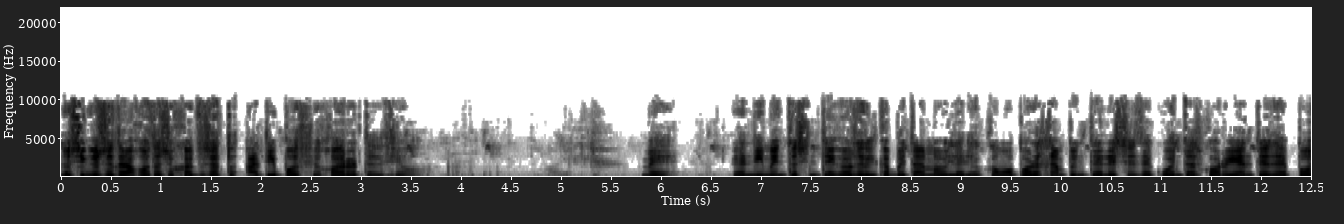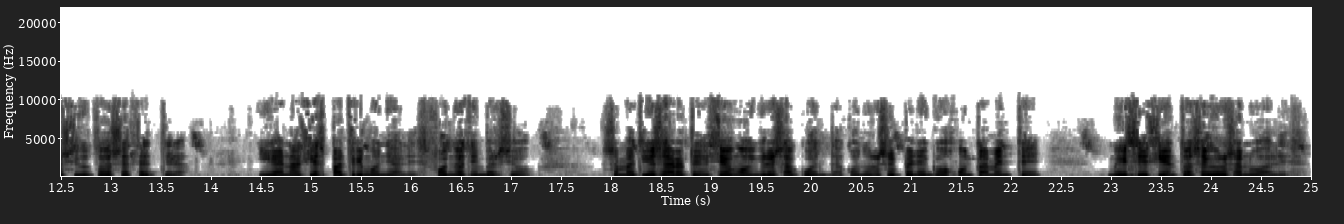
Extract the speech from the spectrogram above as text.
Los ingresos del trabajo están sujetos a, a tipos fijos de retención. B. Rendimientos íntegros del capital inmobiliario, como por ejemplo intereses de cuentas corrientes, depósitos, etc y ganancias patrimoniales, fondos de inversión, sometidos a retención o ingreso a cuenta, cuando no superen conjuntamente 1.600 euros anuales.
